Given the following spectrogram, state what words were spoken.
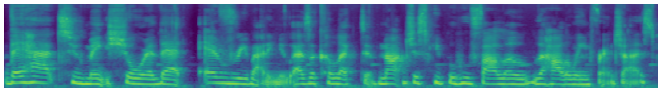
they had to make sure that everybody knew as a collective, not just people who follow the Halloween franchise.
